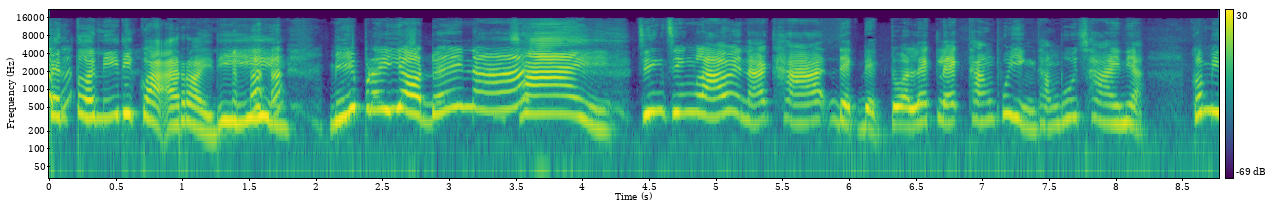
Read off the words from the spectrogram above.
เป็นตัวนี้ดีกว่าอร่อยดี มีประโยชน์ด้วยนะ ใช่ จริง ๆ แล้วเนี่ยนะคะ เด็กๆตัวเล็ก ๆ ทั้งผู้หญิงทั้งผู้ชายเนี่ย ก็มี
